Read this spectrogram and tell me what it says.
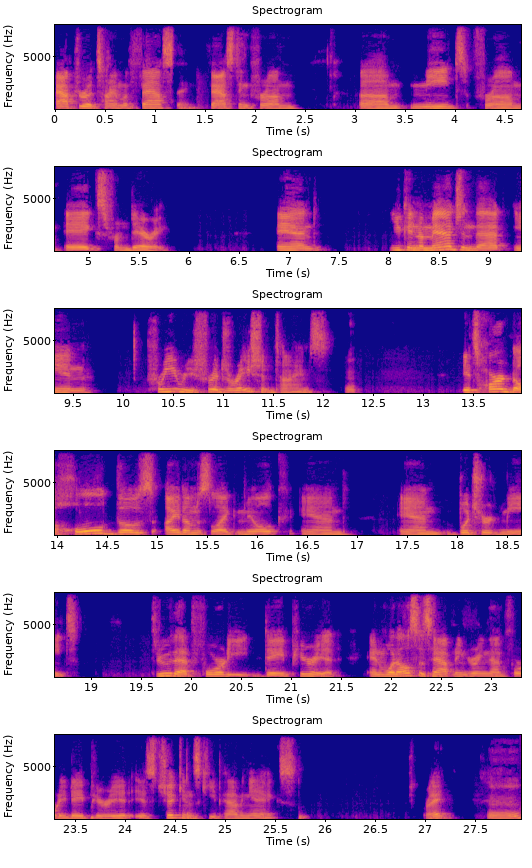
after a time of fasting, fasting from um, meat, from eggs, from dairy. And you can imagine that in pre refrigeration times, it's hard to hold those items like milk and and butchered meat through that 40 day period and what else is happening during that 40 day period is chickens keep having eggs, right? Mm-hmm.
